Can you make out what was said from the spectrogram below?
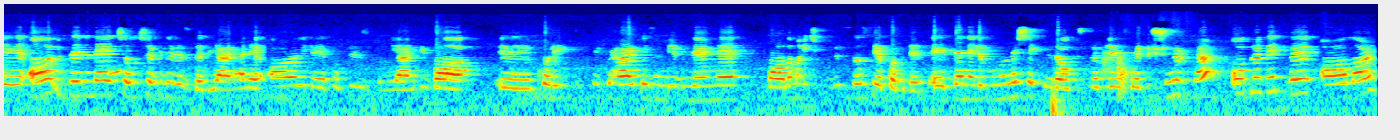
e, ağ üzerine çalışabiliriz dedi. Yani hani ağ ile yapabiliriz bunu. Yani bir bağ, e, kolektifteki herkesin birbirlerine bağlama içgüdüsü nasıl yapabiliriz? Elden ele bunu ne şekilde oluşturabiliriz diye düşünürken Odradek ve ağlar,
